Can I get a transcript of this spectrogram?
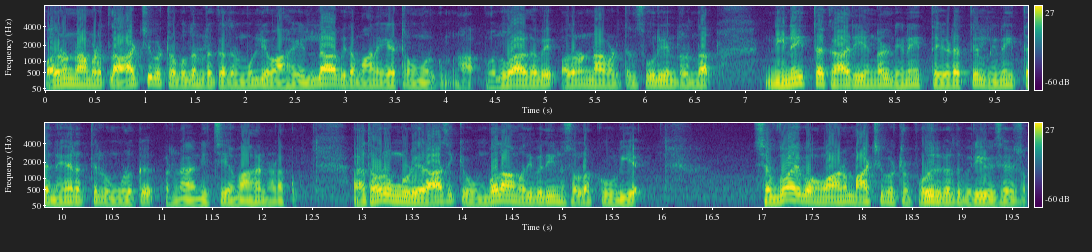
பதினொன்றாம் இடத்துல ஆட்சி பெற்ற புதன் இருக்கிறதன் மூலியமாக எல்லா விதமான ஏற்றமும் இருக்கும். நான் பொதுவாகவே பதினொன்றாம் இடத்தில் சூரியன் இருந்தால் நினைத்த காரியங்கள் நினைத்த இடத்தில் நினைத்த நேரத்தில் உங்களுக்கு ந- நிச்சயமாக நடக்கும். அதை தவிர உங்களுடைய ராசிக்கு ஒன்பதாம் அதிபதின்னு சொல்லக்கூடிய செவ்வாய் பகவானும் ஆட்சி பெற்று போயிருக்கிறது பெரிய விசேஷம்.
